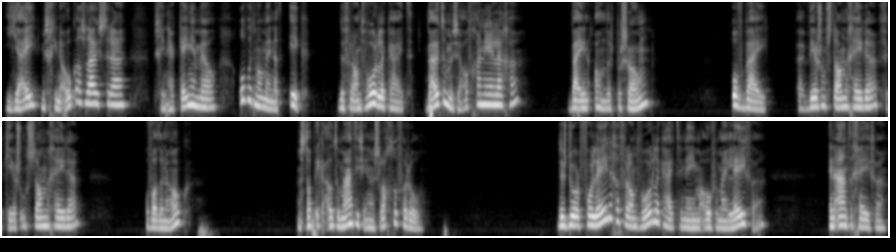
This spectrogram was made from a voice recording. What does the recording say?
jij misschien ook als luisteraar, misschien herken je hem wel, op het moment dat ik de verantwoordelijkheid buiten mezelf ga neerleggen, bij een ander persoon, of bij uh, weersomstandigheden, verkeersomstandigheden, of wat dan ook, dan stap ik automatisch in een slachtofferrol. Dus door volledige verantwoordelijkheid te nemen over mijn leven en aan te geven:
